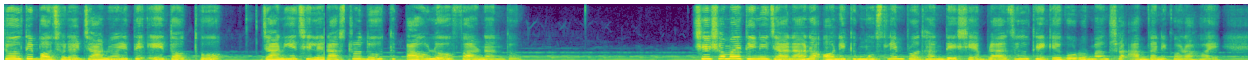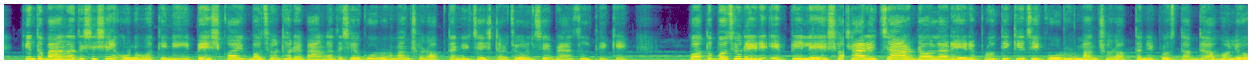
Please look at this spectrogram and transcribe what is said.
চলতি বছরের জানুয়ারিতে এই তথ্য জানিয়েছিলেন রাষ্ট্রদূত পাউলো ফার্নান্দো। সে সময় তিনি জানান, অনেক মুসলিম প্রধান দেশে ব্রাজিল থেকে গরুর মাংস আমদানি করা হয়, কিন্তু বাংলাদেশে সেই অনুমতি নেই। বেশ কয়েক বছর ধরে বাংলাদেশের গরুর মাংস রপ্তানির চেষ্টা চলছে ব্রাজিল থেকে। গত বছরের এপ্রিলে সাড়ে চার ডলারের প্রতি কেজি গরুর মাংস রপ্তানির প্রস্তাব দেওয়া হলেও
